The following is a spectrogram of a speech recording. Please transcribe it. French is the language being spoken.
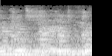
you. can see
